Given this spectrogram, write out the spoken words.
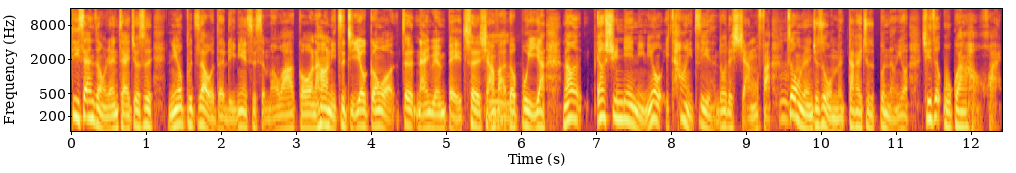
第三种人才就是，你又不知道我的理念是什么挖沟，然后你自己又跟我这南辕北辙，想法都不一样。嗯、然后要训练你，你有一套你自己很多的想法。这种人就是我们大概就是不能用。其实无关好坏，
